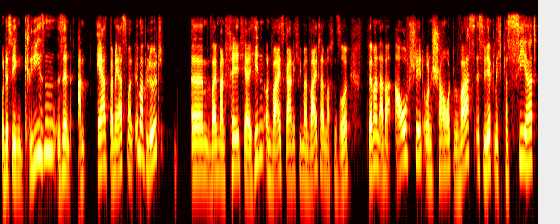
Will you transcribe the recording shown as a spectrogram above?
Und deswegen Krisen sind am, beim ersten Mal immer blöd, ähm, weil man fällt ja hin und weiß gar nicht, wie man weitermachen soll. Wenn man aber aufsteht und schaut, was ist wirklich passiert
